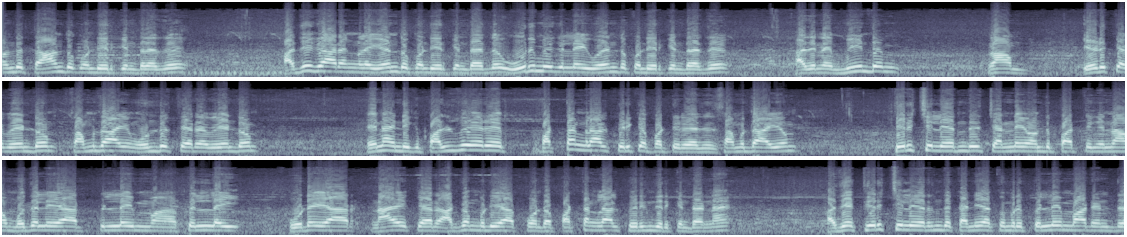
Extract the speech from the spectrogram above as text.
வந்து தாழ்ந்து கொண்டிருக்கின்றது. அதிகாரங்களை இழந்து கொண்டிருக்கின்றது உரிமைகளை இழந்து கொண்டிருக்கின்றது. அதனை மீண்டும் நாம் எடுக்க வேண்டும் சமுதாயம் ஒன்று சேர வேண்டும். ஏன்னா இன்றைக்கி பல்வேறு பட்டங்களால் பிரிக்கப்பட்டுள்ளது சமுதாயம். திருச்சியிலேருந்து சென்னை வந்து பார்த்திங்கன்னா முதலியார் பிள்ளை பிள்ளை உடையார் நாயக்கர் அகமுடியார் போன்ற பட்டங்களால் பிரிந்திருக்கின்றன. அதே திருச்சியிலிருந்து கன்னியாகுமரி பிள்ளைமார் என்ற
